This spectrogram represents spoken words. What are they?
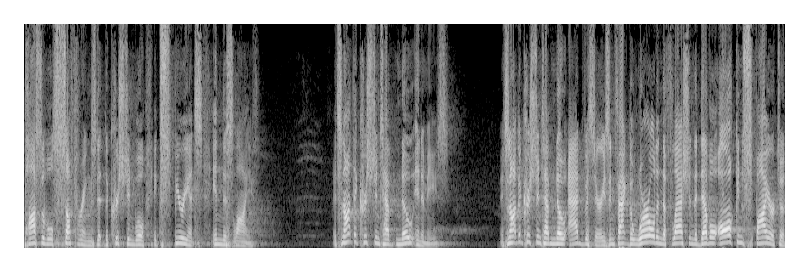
possible sufferings that the Christian will experience in this life. It's not that Christians have no enemies. It's not that Christians have no adversaries. In fact, the world and the flesh and the devil all conspire to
